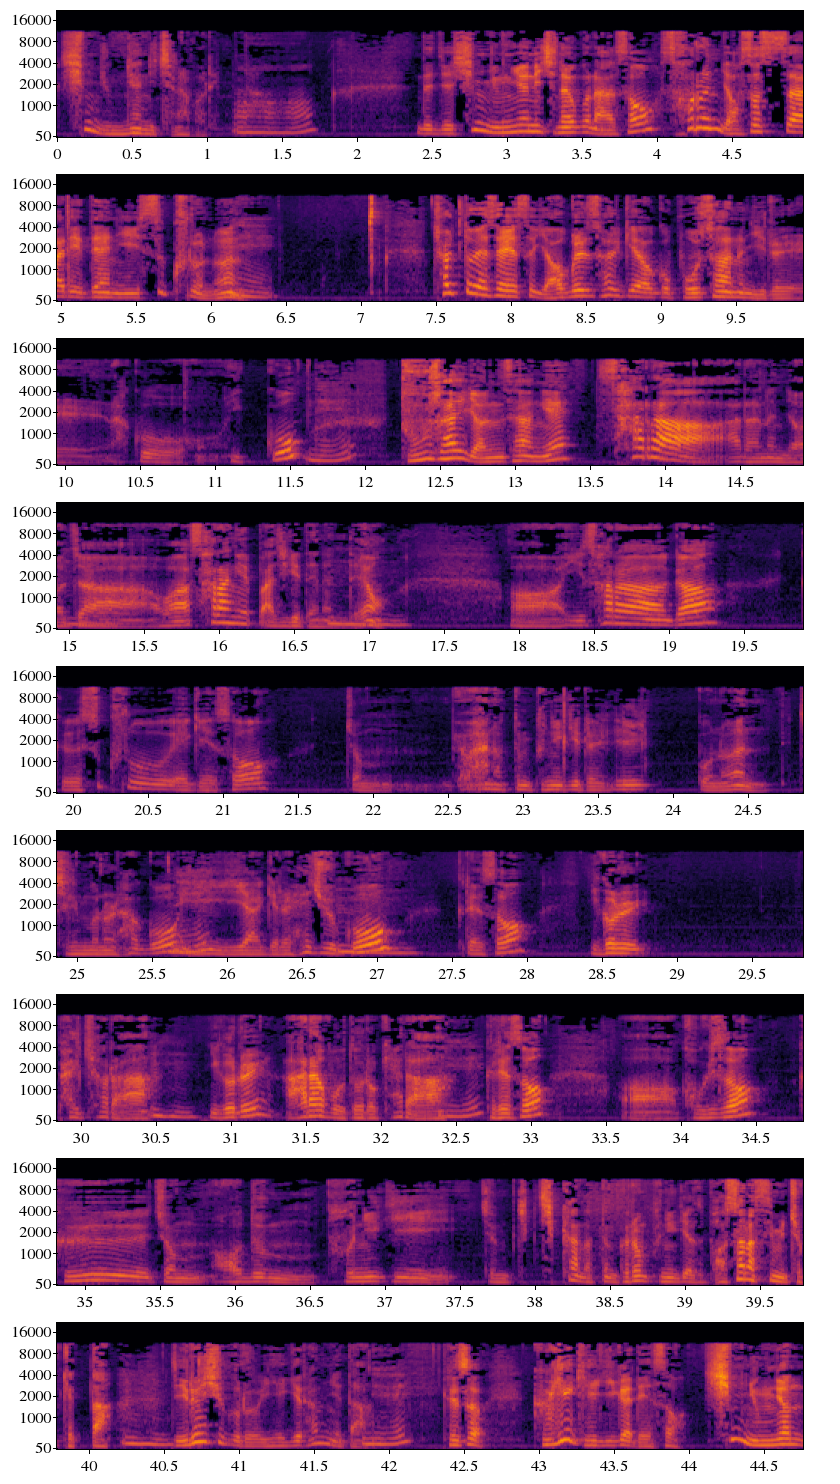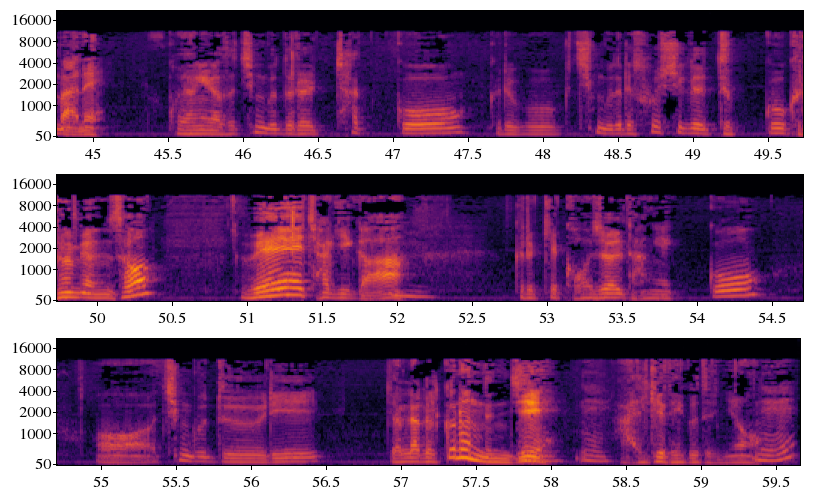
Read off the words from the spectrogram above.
16년이 지나버립니다. 어 근데 이제 16년이 지나고 나서 36살이 된 이 스크루는 네. 철도회사에서 역을 설계하고 보수하는 일을 하고 있고 네. 두살 연상의 사라라는 여자와 음. 사랑에 빠지게 되는데요. 음. 어, 이 사라가 그 스크루에게서 좀 묘한 어떤 분위기를 읽고 갖고는 질문을 하고 네. 이 이야기를 해주고 음. 그래서 이걸 밝혀라. 음. 이거를 알아보도록 해라. 네. 그래서 어, 거기서 그 좀 어둠 분위기 좀 칙칙한 어떤 그런 분위기에서 벗어났으면 좋겠다. 음. 이런 식으로 얘기를 합니다. 네. 그래서 그게 계기가 돼서 16년 만에 고향에 가서 친구들을 찾고 그리고 그 친구들의 소식을 듣고 그러면서 왜 자기가 음. 그렇게 거절당했고 있고 어, 친구들이 연락을 끊었는지 네, 네. 알게 되거든요. 네.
